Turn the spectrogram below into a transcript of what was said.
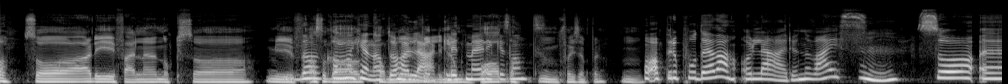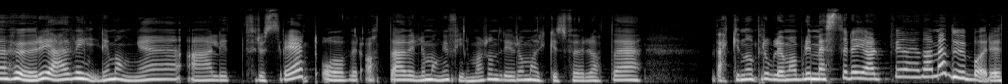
da, så er de feilene nokså mye Da altså, kan det hende at du har lært litt mer, bad, ikke sant? Mm, for eksempel. Mm. Og apropos det, da, å lære underveis, Mm. så uh, hører jeg veldig mange er litt frustrert over at det er veldig mange firmaer som driver og markedsfører at det, det er ikke noe problem å bli mester, det hjelper vi deg med. Du bare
